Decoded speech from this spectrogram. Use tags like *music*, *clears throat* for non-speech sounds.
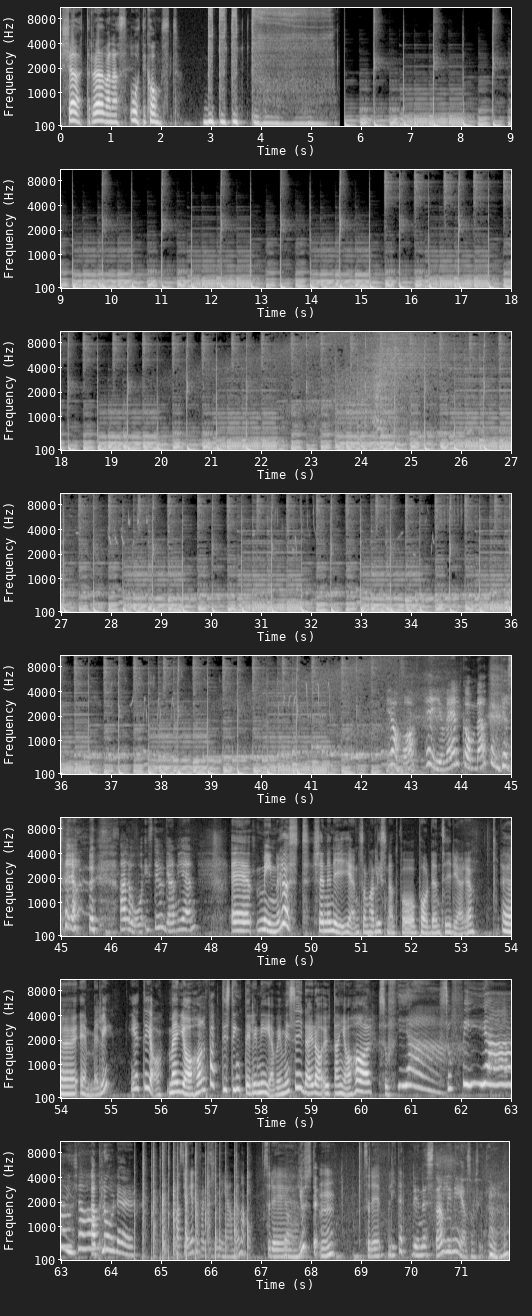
Kötrövarnas återkomst. Du, du, du, tänkte jag säga. Hallå i stugan igen. Eh, min röst känner ni igen som har lyssnat på podden tidigare. Eh, Emily heter jag. Men jag har faktiskt inte Linnea vid min sida idag utan jag har Sofia! Sofia! Ja. Applåder! Fast jag heter faktiskt Linnea andra namn. Så det, Ja, just det. mm, så det är lite. Det är nästan Linnea som sitter. Mm.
